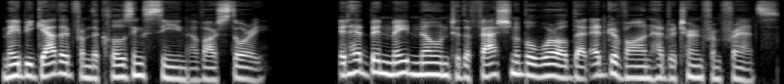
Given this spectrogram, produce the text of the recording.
may be gathered from the closing scene of our story. It had been made known to the fashionable world that Edgar Vaughan had returned from France,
